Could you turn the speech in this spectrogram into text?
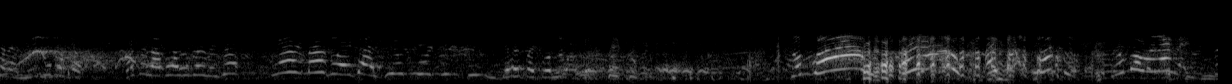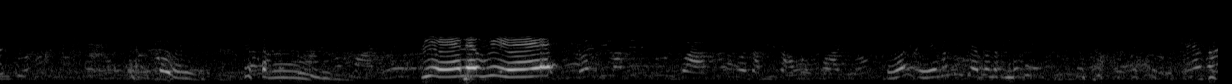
ขณะนี้ก็จะพัชรพรกำลังไปเชือกง่ายมากเลยค่ะชิวชิวชิวชิวจะให้ไปบนรถสมบูรณ์สมบูรณ์มาได้ไหนพี่เอเร็วพี่เอเฮ้ยเอมั นไม่เจ็บมัน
